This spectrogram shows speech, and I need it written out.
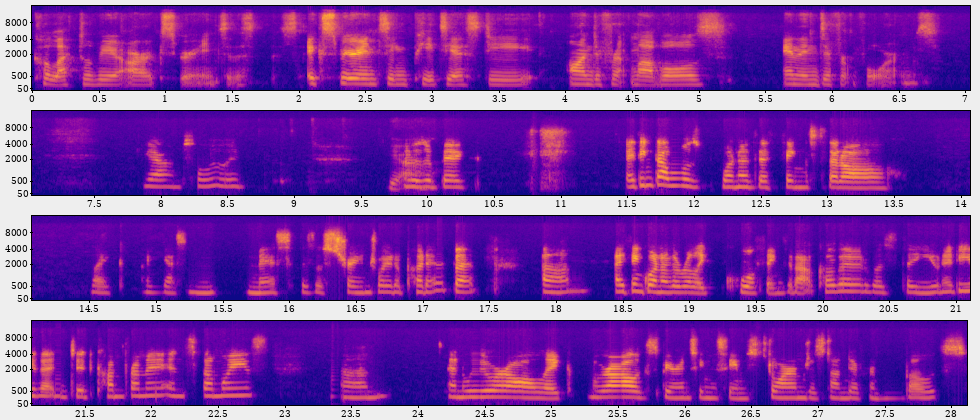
collectively are experiencing PTSD on different levels and in different forms. Yeah, absolutely. Yeah. It was a big I think that was one of the things that I'll like I guess miss is a strange way to put it, but um I think one of the really cool things about COVID was the unity that did come from it in some ways. Um and we were all like we were all experiencing the same storm just on different boats.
